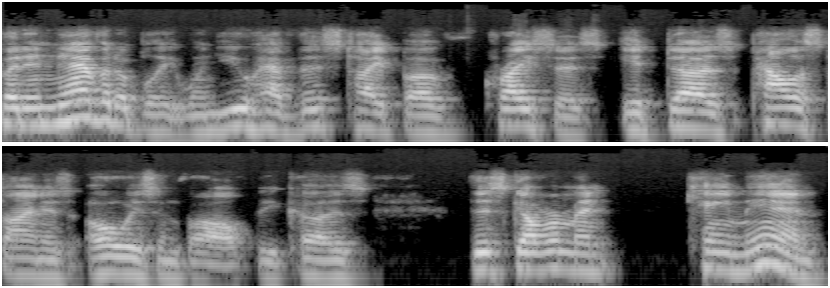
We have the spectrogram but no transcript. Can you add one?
But inevitably, when you have this type of crisis, it does. Palestine is always involved because this government came in,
